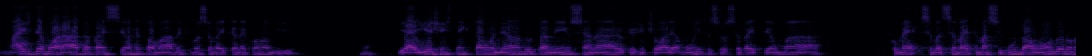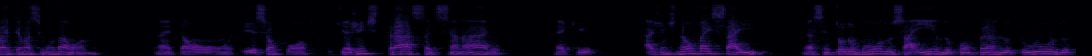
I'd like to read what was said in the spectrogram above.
mais demorada vai ser a retomada que você vai ter na economia. Né? E aí a gente tem que estar olhando também o cenário que a gente olha muito, se você vai ter uma como é, se você vai ter uma segunda onda ou não vai ter uma segunda onda. Né? Então, esse é o ponto. O que a gente traça de cenário é que a gente não vai sair, assim, todo mundo saindo, comprando tudo,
